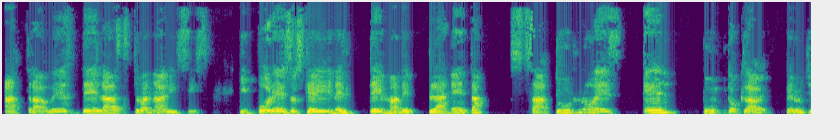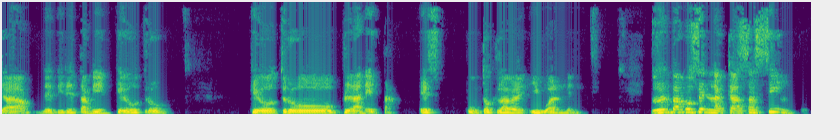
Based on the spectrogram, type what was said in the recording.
a través del astroanálisis y por eso es que en el tema del planeta, Saturno es el punto clave, pero ya les diré también que otro, que otro planeta es punto clave igualmente. Entonces vamos en la casa 5.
